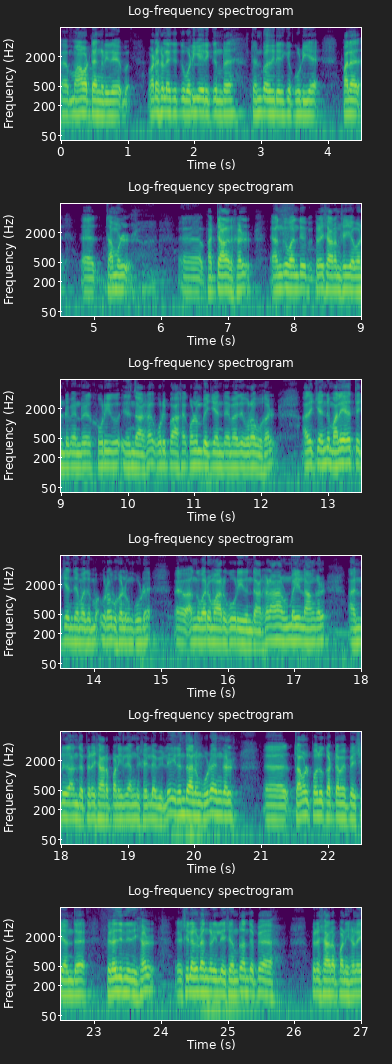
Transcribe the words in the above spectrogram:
மாவட்டங்களிலே வடகிழக்குக்கு வெளியே இருக்கின்ற தென்பகுதியில் இருக்கக்கூடிய பல தமிழ் பற்றாளர்கள் அங்கு வந்து பிரச்சாரம் செய்ய வேண்டும் என்று கூறி இருந்தார்கள். குறிப்பாக கொழும்பைச் சேர்ந்த எமது உறவுகள் அதைச் சேர்ந்து மலையகத்தைச் சேர்ந்த எமது உறவுகளும் கூட அங்கு வருமாறு கூறியிருந்தார்கள். ஆனால் உண்மையில் நாங்கள் அன்று அந்த பிரச்சார பணியில் அங்கு செல்லவில்லை. இருந்தாலும் கூட எங்கள் தமிழ் பொது கட்டமைப்பை சேர்ந்த பிரதிநிதிகள் சில இடங்களிலே சென்று அந்த பெ- பிரச்சார பணிகளை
